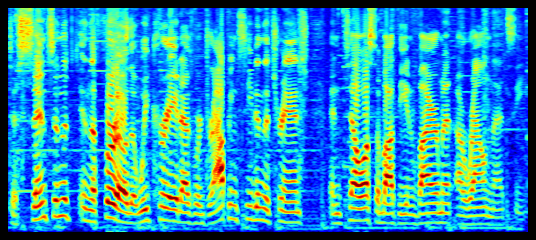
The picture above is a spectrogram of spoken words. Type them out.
to sense in the, in the furrow that we create as we're dropping seed in the trench and tell us about the environment around that seed.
